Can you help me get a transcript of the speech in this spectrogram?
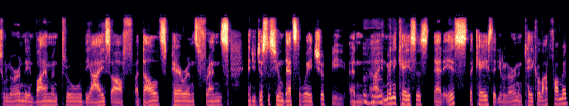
to learn the environment through the eyes of adults, parents, friends, and you just assume that's the way it should be. And uh, mm-hmm. uh, in many cases, that is the case that you learn and take a lot from it.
